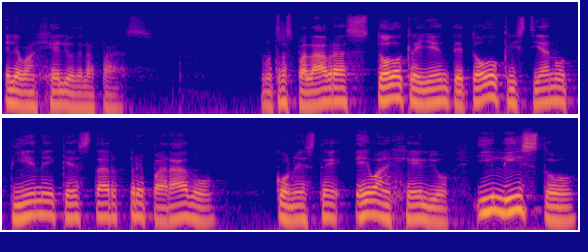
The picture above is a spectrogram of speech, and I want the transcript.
el Evangelio de la paz. En otras palabras, todo creyente, todo cristiano tiene que estar preparado con este Evangelio y listo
